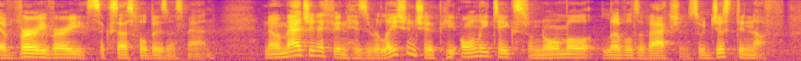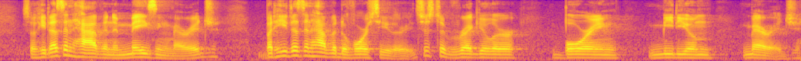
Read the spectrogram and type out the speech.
A very, very successful businessman. Now imagine if in his relationship, he only takes normal levels of action, so just enough. So he doesn't have an amazing marriage, but he doesn't have a divorce either. It's just a regular, boring, medium marriage.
